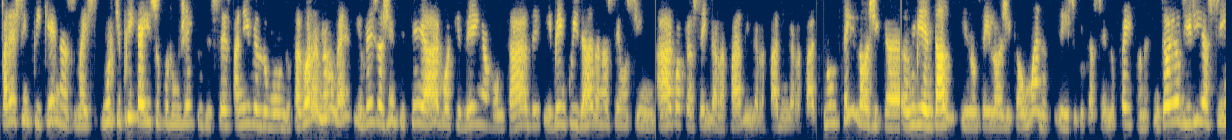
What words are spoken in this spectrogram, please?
parecem pequenas, mas multiplica isso por um jeito de ser a nível do mundo. Agora não, né? Em vez de a gente ter água que vem à vontade e bem cuidada, nós temos sim água para ser engarrafada, engarrafada, engarrafada. Não tem lógica ambiental e não tem lógica humana nisso que está sendo feito, né? Então eu diria assim,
